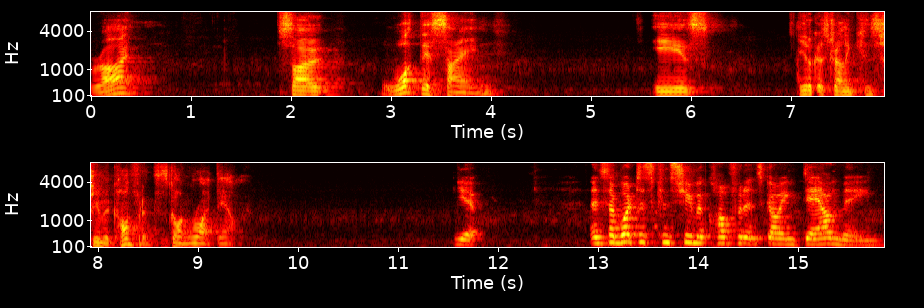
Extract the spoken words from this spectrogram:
Right? So what they're saying is you look at Australian consumer confidence has gone right down. Yep. And so, what does consumer confidence going down mean?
